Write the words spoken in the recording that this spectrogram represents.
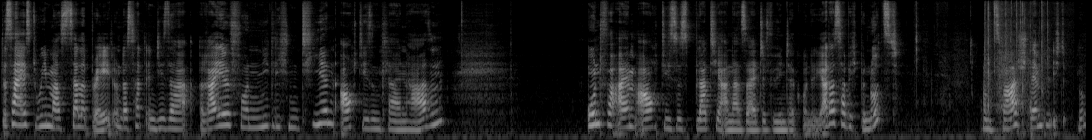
Das heißt We Must Celebrate und das hat in dieser Reihe von niedlichen Tieren auch diesen kleinen Hasen. Und vor allem auch dieses Blatt hier an der Seite für Hintergründe. Ja, das habe ich benutzt. Und zwar stempel ich... Oh,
